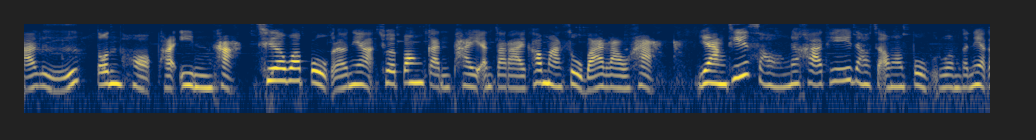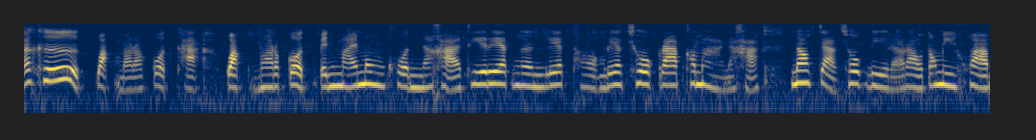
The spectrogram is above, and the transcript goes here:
ะ หรือต้นหอกพระอินทร์ค่ะ เชื่อว่าปลูกแล้วเนี่ยช่วยป้องกันภัยอันตรายเข้ามาสู่บ้านเราค่ะ อย่างที่สองนะคะที่เราจะเอามาปลูกรวมกันเนี่ยก็คือกวักมรกตค่ะกวักมรกตเป็นไม้มงคลนะคะ ที่เรียกเงินเรียกทองเรียกโชคลาภเข้ามานะคะ นอกจากโชคดีแล้วเราต้องมีความ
